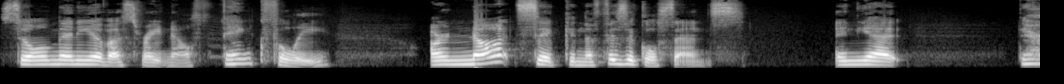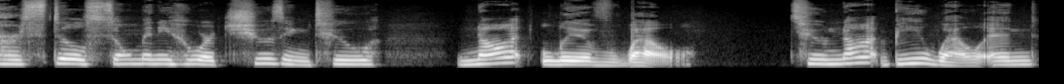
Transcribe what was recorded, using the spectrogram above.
So many of us right now, thankfully, are not sick in the physical sense. And yet, there are still so many who are choosing to not live well, to not be well, and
